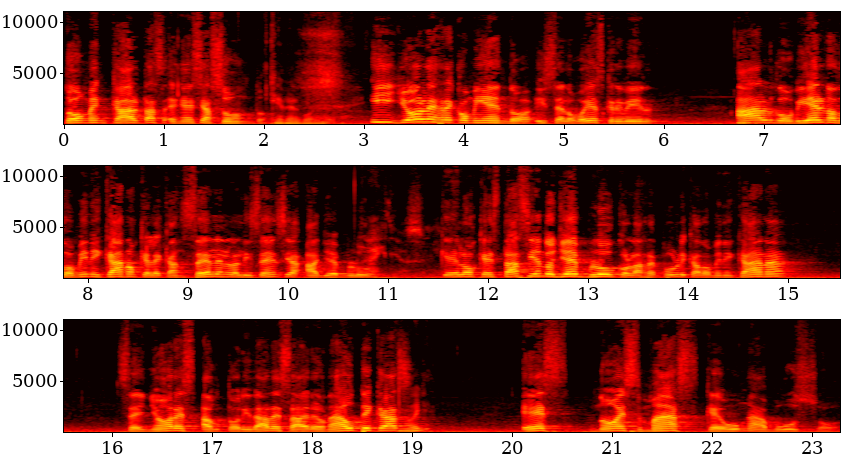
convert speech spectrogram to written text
tomen cartas en ese asunto. Qué vergüenza. Y yo les recomiendo, y se lo voy a escribir, al gobierno dominicano que le cancelen la licencia a JetBlue. Ay, Dios. Que lo que está haciendo JetBlue con la República Dominicana, señores autoridades aeronáuticas, Oye. es no es más que un abuso.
